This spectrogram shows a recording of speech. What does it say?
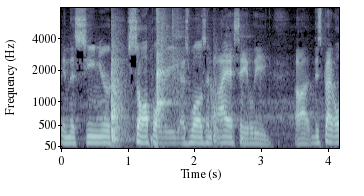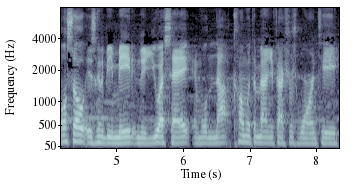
in the senior softball league as well as an ISA league. Uh, this bat also is going to be made in the USA and will not come with a manufacturer's warranty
